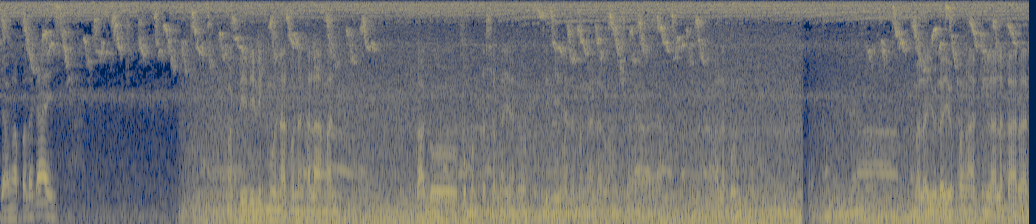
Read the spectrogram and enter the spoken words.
Kaya nga pala guys. Magdidilig muna ako ng halaman bago pumunta sa may ano, bilihan ng mga laruan sa Malabon. Malayo-layo pang aking lalakaran.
